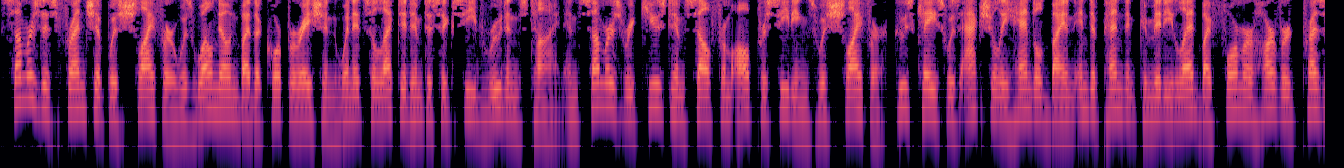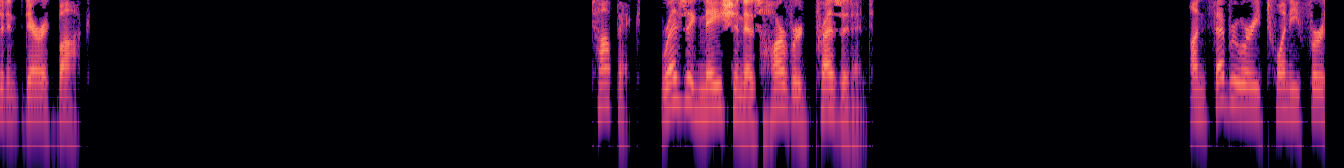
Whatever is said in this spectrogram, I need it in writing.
Summers's friendship with Shleifer was well known by the corporation when it selected him to succeed Rudenstine and Summers recused himself from all proceedings with Shleifer, whose case was actually handled by an independent committee led by former Harvard president Derek Bok. Resignation as Harvard president On February 21,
